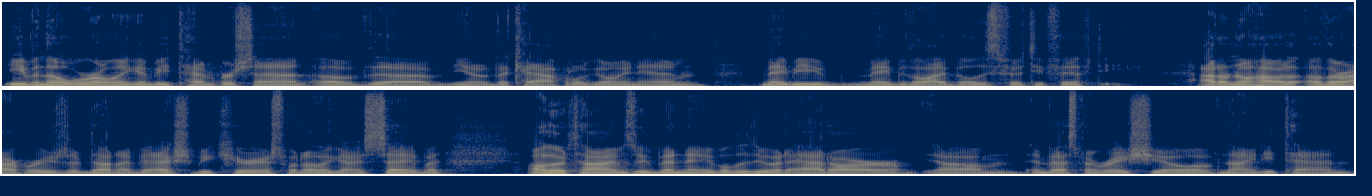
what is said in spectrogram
even though we're only going to be 10% of the you know the capital going in maybe maybe the liability is 50-50 i don't know how other operators have done i'd actually be curious what other guys say but other times we've been able to do it at our um, investment ratio of 90-10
